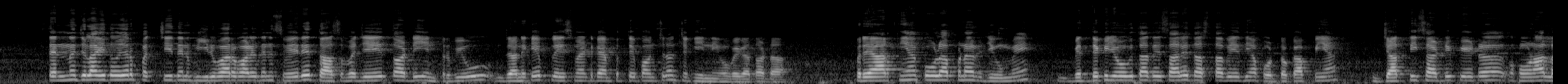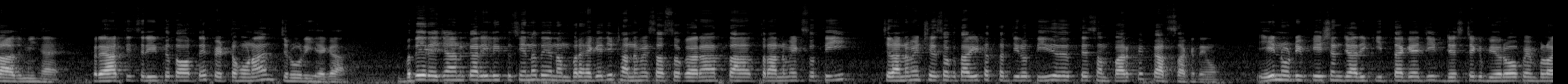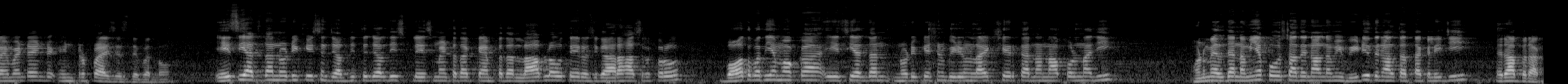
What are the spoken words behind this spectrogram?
3 ਜੁਲਾਈ 2025 ਦਿਨ ਵੀਰਵਾਰ ਵਾਲੇ ਦਿਨ ਸਵੇਰੇ 10 ਵਜੇ ਤੁਹਾਡੀ ਇੰਟਰਵਿਊ ਯਾਨੀ ਕਿ ਪਲੇਸਮੈਂਟ ਕੈਂਪ ਤੇ ਪਹੁੰਚਣਾ ਯਕੀਨੀ ਹੋਵੇਗਾ ਤੁਹਾਡਾ। ਪ੍ਰਾਰਥੀਆਂ ਕੋਲ ਆਪਣਾ ਰਿਜ਼ਿਊਮੇ ਵਿਦਿਅਕ ਯੋਗਤਾ ਦੇ ਸਾਰੇ ਦਸਤਾਵੇਜ਼ ਦੀਆਂ ਫੋਟੋ ਕਾਪੀਆਂ ਜਾਤੀ ਸਰਟੀਫਿਕੇਟ ਹੋਣਾ ਲਾਜ਼ਮੀ ਹੈ। ਪ੍ਰਿਆਰਥੀ ਸਰੀਰਕ ਤੌਰ ਤੇ ਫਿੱਟ ਹੋਣਾ ਜ਼ਰੂਰੀ ਹੈਗਾ। ਵਧੇਰੇ ਜਾਣਕਾਰੀ ਲਈ ਤੁਸੀਂ ਇਹਨਾਂ ਦੇ ਨੰਬਰ ਹੈਗੇ ਜੀ 98711 93130 94641 78030 ਦੇ ਉੱਤੇ ਸੰਪਰਕ ਕਰ ਸਕਦੇ ਹੋ। ਇਹ ਨੋਟੀਫਿਕੇਸ਼ਨ ਜਾਰੀ ਕੀਤਾ ਗਿਆ ਜੀ district bureau of EMPLOYMENT and enterprises ਦੇ ਵੱਲੋਂ। ਇਹ ਸੀ ਅੱਜ ਦਾ ਨੋਟੀਫਿਕੇਸ਼ਨ ਜਲਦੀ ਤੋਂ ਜਲਦੀ ਇਸ ਪਲੇਸਮੈਂਟ ਦਾ ਕੈਂਪ ਦਾ ਲਾਭ ਲਓ ਤੇ ਰੋਜ਼ਗਾਰ ਹਾਸਲ ਕਰੋ। ਬਹੁਤ ਵਧੀਆ ਮੌਕਾ। ਇਹ ਸੀ ਅੱਜ ਦਾ ਨੋਟੀਫਿਕੇਸ਼ਨ ਵੀਡੀਓ ਨੂੰ ਲਾਈਕ ਸ਼ੇਅਰ ਕਰਨਾ ਨਾ ਭੁੱਲਣਾ ਜੀ। ਹੁਣ ਮਿਲਦੇ ਨਵੀਆਂ ਪੋਸਟਾਂ ਦੇ ਨਾਲ, ਨਵੀਂ ਵੀਡੀਓ ਦੇ ਨਾਲ। ਤਦ ਤੱਕ ਲਈ ਜੀ, ਰੱਬ ਰੱਖ।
